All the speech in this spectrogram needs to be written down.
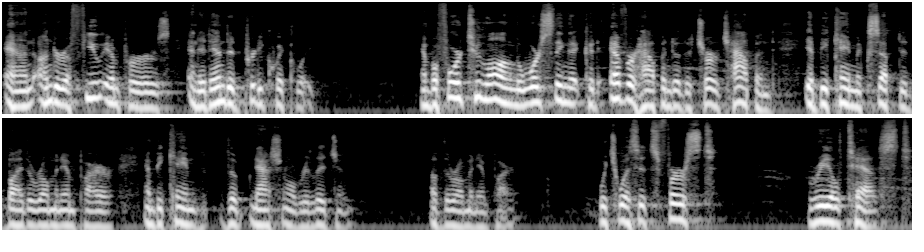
and under a few emperors, and it ended pretty quickly. And before too long, the worst thing that could ever happen to the church happened. It became accepted by the Roman Empire and became the national religion of the Roman Empire, which was its first real test.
